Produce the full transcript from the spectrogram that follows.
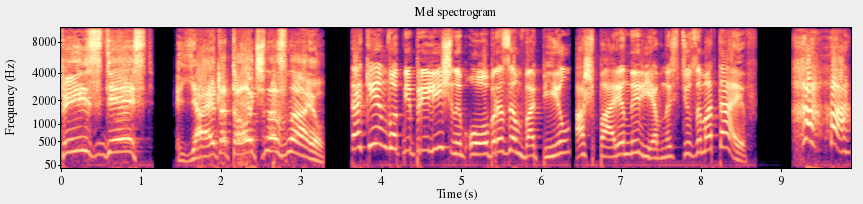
Ты здесь! Я это точно знаю! Таким вот неприличным образом вопил ошпаренный ревностью Заматаев. «Ха-ха!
